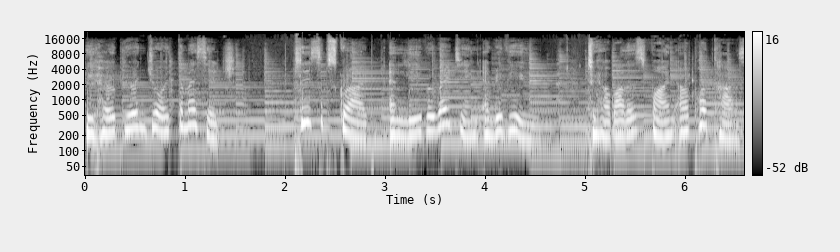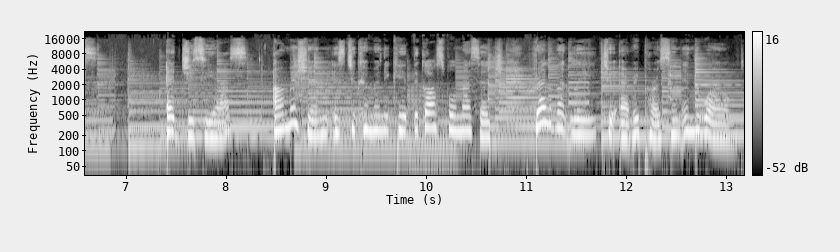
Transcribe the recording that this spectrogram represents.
We hope you enjoyed the message. Please subscribe and leave a rating and review to help others find our podcast. At GCS, our mission is to communicate the gospel message relevantly to every person in the world.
